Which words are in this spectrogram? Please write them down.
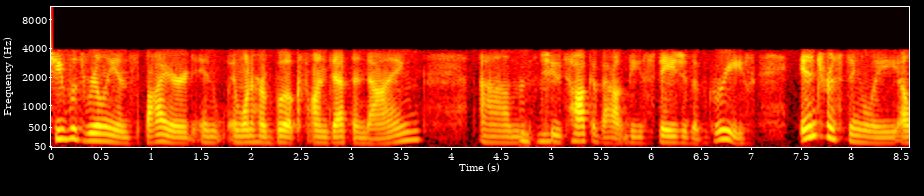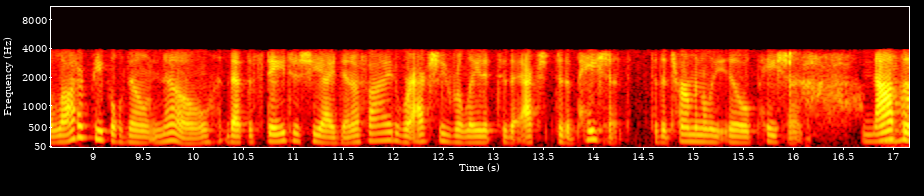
she was really inspired in, in one of her books on death and dying um, Mhm. to talk about these stages of grief. Interestingly, a lot of people don't know that the stages she identified were actually related to the act- to the patient, to the terminally ill patient, not the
